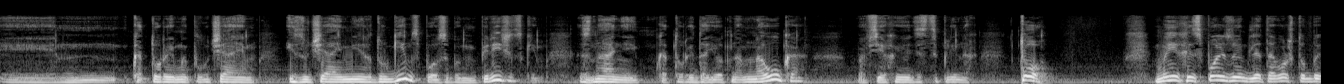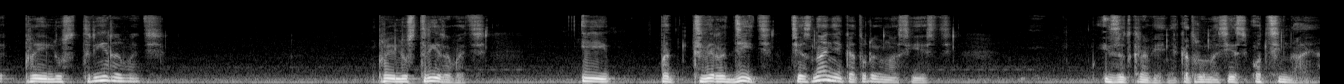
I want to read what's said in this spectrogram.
э, которые мы получаем, изучая мир другим способом, эмпирическим, знаний, которые дает нам наука во всех ее дисциплинах, то мы их используем для того, чтобы проиллюстрировать, проиллюстрировать и подтвердить те знания, которые у нас есть из Откровения, которые у нас есть от Синая.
